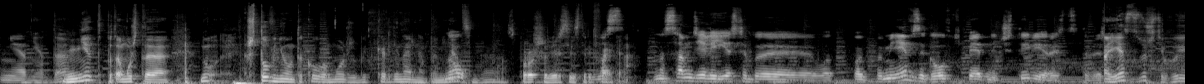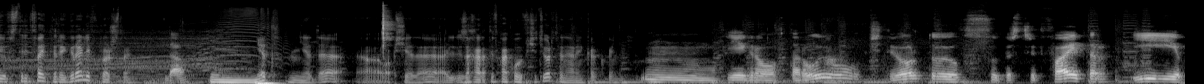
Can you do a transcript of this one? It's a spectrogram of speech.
Нет. Нет, да? Нет, потому что, ну, что в нем такого может быть кардинально поменяться да, с прошлой версии Street На, Fighter? на самом деле, если бы вот по- поменяй в заголовке 5 на 4 и разница в А я, слушайте, вы в Street Fighter играли в прошлое? Да. Нет. Нет, да? А, вообще, да? Захар, ты в какой? В четвертый, наверное, какой-нибудь? Я играл во вторую, в четвертую, в Super Street Fighter. И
